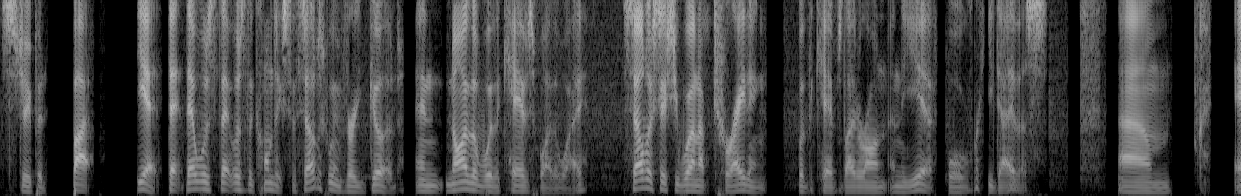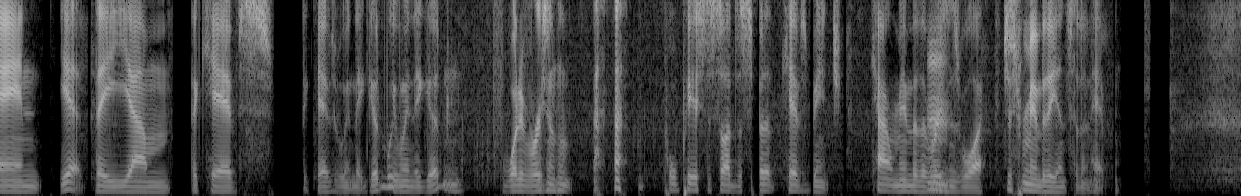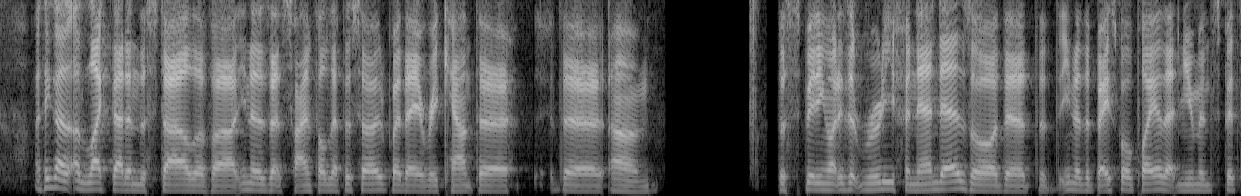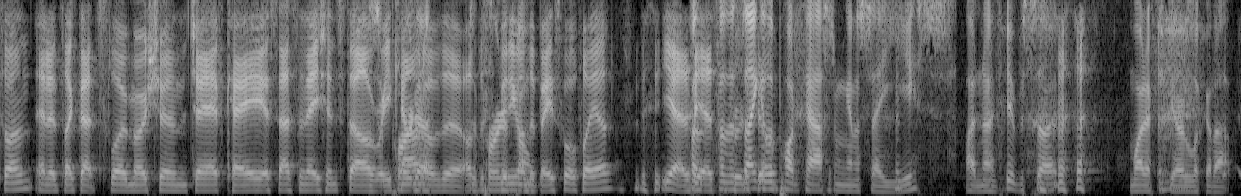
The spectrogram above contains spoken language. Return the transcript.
stupid. But yeah, that that was that was the context. The Celtics weren't very good, and neither were the Cavs, by the way. Celtics actually wound up trading with the Cavs later on in the year for Ricky Davis. Um, and yeah, the um the Cavs the Cavs weren't that good. We weren't that good, and for whatever reason, Paul Pierce decided to spit at the Cavs bench. Can't remember the Hmm. reasons why. Just remember the incident happened. I think I, I like that in the style of uh, you know, there's that Seinfeld episode where they recount the the um the spitting on. Is it Rudy Fernandez or the, the you know the baseball player that Newman spits on, and it's like that slow motion JFK assassination style Zapruder- recount of the of the Zapruder spitting on the baseball player. yeah, For, yeah. for the sake film. of the podcast, I'm going to say yes. I know the episode. Might have to go look it up.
